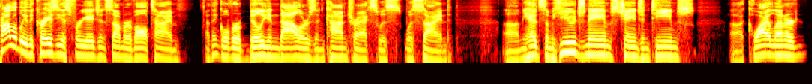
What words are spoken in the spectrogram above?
probably the craziest free agent summer of all time. I think over a billion dollars in contracts was was signed. Um, you had some huge names changing teams: uh, Kawhi Leonard,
